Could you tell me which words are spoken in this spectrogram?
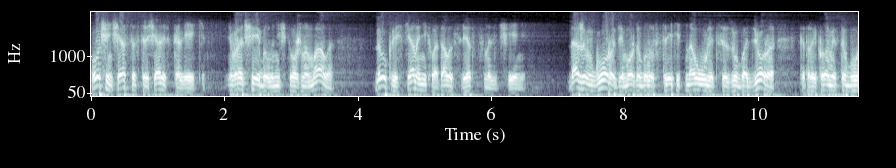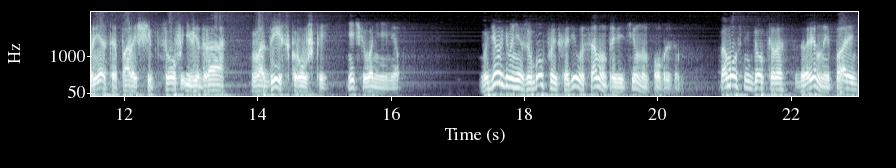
Очень часто встречались калеки. Врачей было ничтожно мало – да у крестьян не хватало средств на лечение. Даже в городе можно было встретить на улице зубодера, который кроме табурета, пары щипцов и ведра воды с кружкой ничего не имел. Выдергивание зубов происходило самым примитивным образом. Помощник доктора, здоровенный парень,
